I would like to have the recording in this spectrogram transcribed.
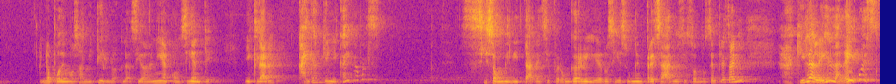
no podemos admitirlo, la ciudadanía consciente y clara, caiga quien le caiga pues. Si son militares, si fueron guerrilleros, si es un empresario, si son dos empresarios, aquí la ley es la ley pues.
